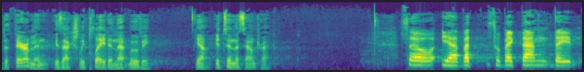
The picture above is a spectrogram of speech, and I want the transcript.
The theremin is actually played in that movie. Yeah, it's in the soundtrack. So yeah, but so back then they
